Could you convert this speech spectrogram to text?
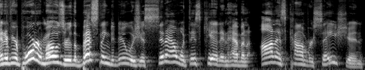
And if you're Porter Moser, the best thing to do is just sit down with this kid and have an honest conversation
